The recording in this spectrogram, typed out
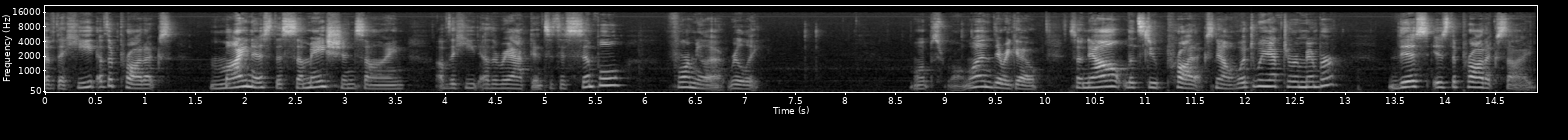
of the heat of the products minus the summation sign of the heat of the reactants. It's a simple formula, really. Whoops, wrong one. There we go. So now let's do products. Now, what do we have to remember? This is the product side.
